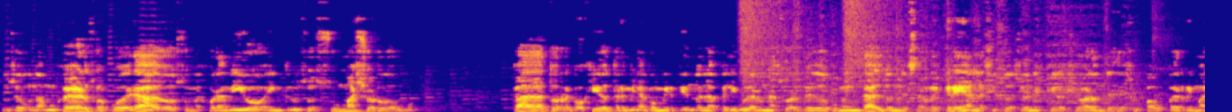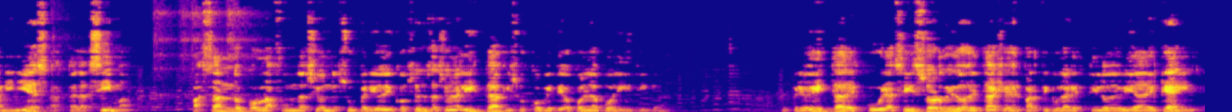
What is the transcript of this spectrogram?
su segunda mujer, su apoderado, su mejor amigo e incluso su mayordomo. Cada dato recogido termina convirtiendo la película en una suerte de documental donde se recrean las situaciones que lo llevaron desde su paupérrima niñez hasta la cima, pasando por la fundación de su periódico sensacionalista y sus coqueteos con la política. El periodista descubre así sórdidos detalles del particular estilo de vida de Kane,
